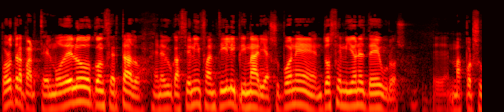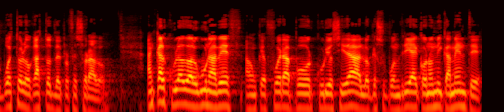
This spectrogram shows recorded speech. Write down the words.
Por otra parte, el modelo concertado en educación infantil y primaria supone 12 millones de euros, eh, más por supuesto los gastos del profesorado. ¿Han calculado alguna vez, aunque fuera por curiosidad, lo que supondría económicamente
